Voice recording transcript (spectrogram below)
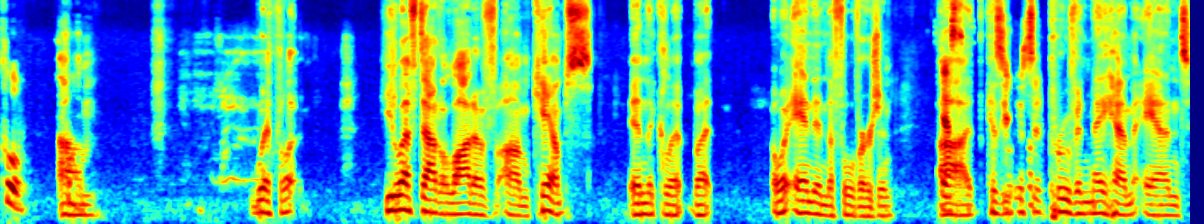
Cool. Um, with he left out a lot of um camps in the clip, but oh, and in the full version, Yes. because he just said PRVN mayhem and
